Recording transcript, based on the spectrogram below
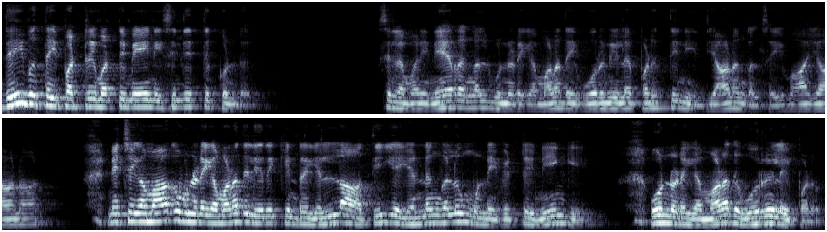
தெய்வத்தை பற்றி மட்டுமே நீ சிந்தித்துக் கொண்டு சில மணி நேரங்கள் உன்னுடைய மனதை ஒருநிலைப்படுத்தி நீ தியானங்கள் செய்வாயானால் நிச்சயமாக உன்னுடைய மனதில் இருக்கின்ற எல்லா தீய எண்ணங்களும் உன்னை விட்டு நீங்கி உன்னுடைய மனது ஒருநிலைப்படும்.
